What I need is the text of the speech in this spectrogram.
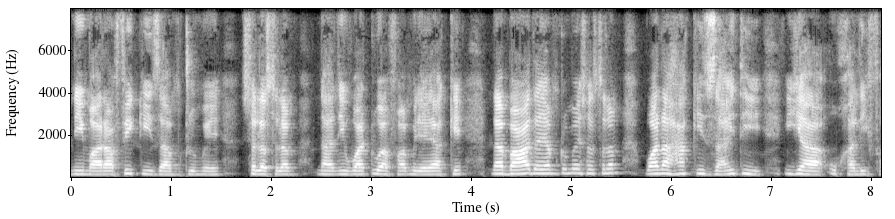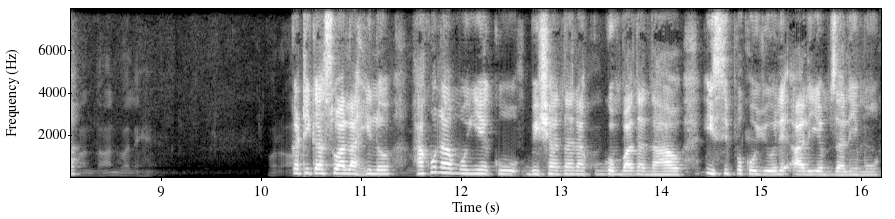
ni marafiki za mtume saa salam na ni watu wa familia yake na baada ya mtume saa salam wana haki zaidi ya ukhalifa katika swala hilo hakuna mwenye kubishana na kugombana nao isipoko yule aliyemzalimu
